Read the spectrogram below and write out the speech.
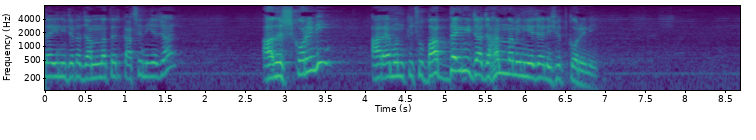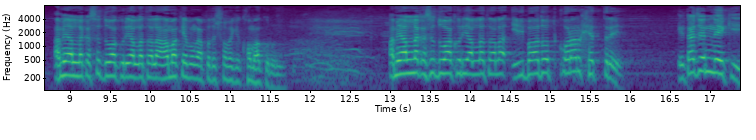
দেয়নি যেটা জান্নাতের কাছে নিয়ে যায়, আদেশ করেনি, আর এমন কিছু বাদ দেয়নি যা জাহান্নামে নিয়ে যায়, নিষেধ করেনি। আমি আল্লাহ কাছে দোয়া করি, আল্লাহ তালা আমাকে এবং আপনাদের সবাইকে ক্ষমা করুন। আমি আল্লাহ কাছে দোয়া করি, আল্লাহ তালা ইবাদত করার ক্ষেত্রে এটা যে নেকি,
